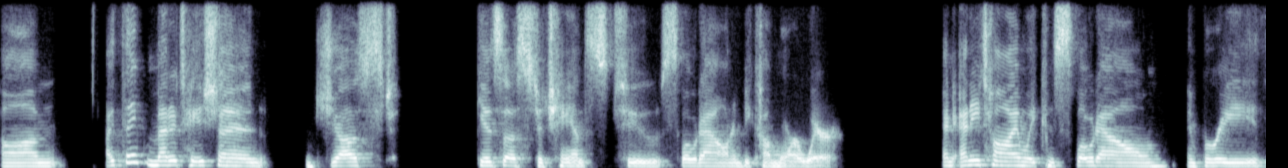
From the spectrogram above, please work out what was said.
Um, I think meditation just gives us a chance to slow down and become more aware. And anytime we can slow down and breathe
